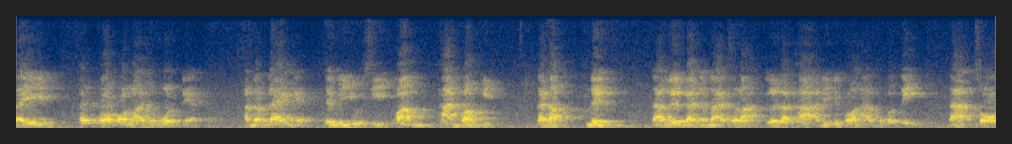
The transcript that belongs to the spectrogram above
ในแพลตฟอร์มออนไลน์ทั้งหมดเนี่ยอันดับแรกเนี่ยจะมีอยู่สี่ความฐานความผิดนะครับห นะเรื่องการจำหน่ายสลากเกินราคา อันนี้เป็นข้อหาปกตินะสอง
